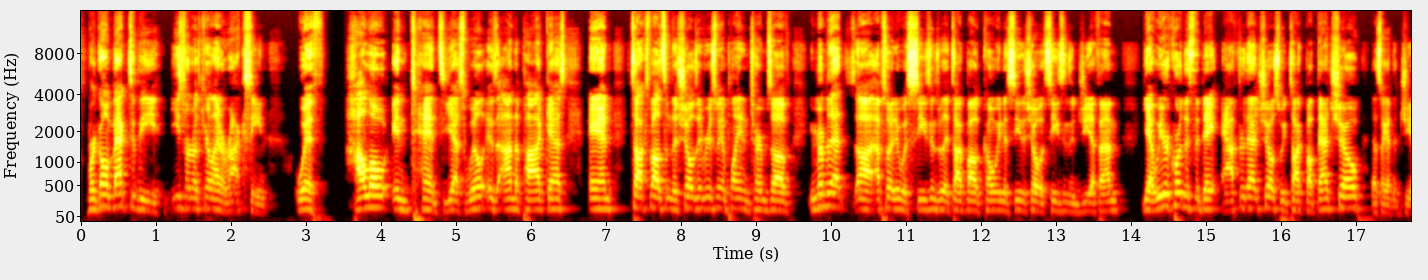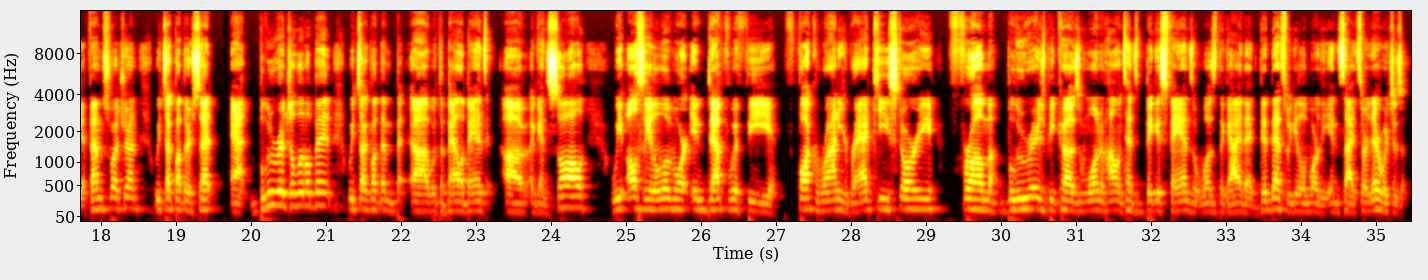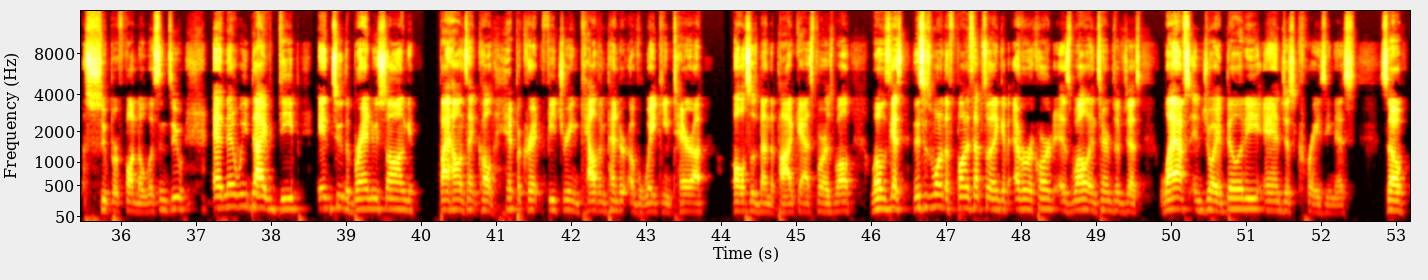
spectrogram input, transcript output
we're going back to the Eastern North Carolina rock scene with Hollow Intent. Yes, Will is on the podcast and talks about some of the shows they've recently been playing in terms of you remember that uh, episode I did with Seasons where they talk about going to see the show with Seasons and GFM. Yeah, we record this the day after that show, so we talk about that show. That's like at the GFM sweatshirt on. We talk about their set at Blue Ridge a little bit. We talk about them uh, with the Battle Bands uh, against Saul. We also get a little more in depth with the fuck Ronnie Radke story from Blue Ridge because one of Hollow Intent's biggest fans was the guy that did that. So we get a little more of the inside story there, which is super fun to listen to. And then we dive deep into the brand new song by Hollow Intent called Hypocrite featuring Calvin Pender of Waking Terra. Also has been the podcast for as well. Well, guys, this is one of the funnest episodes I think I've ever recorded as well in terms of just laughs, enjoyability, and just craziness. So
